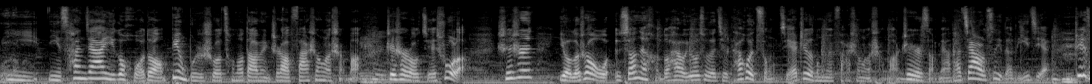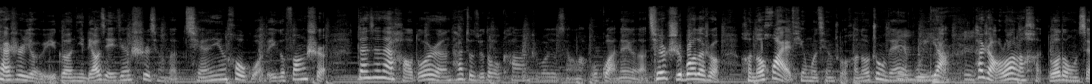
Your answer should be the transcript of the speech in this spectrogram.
你、你参加一个活动，并不是说从头到尾你知道发生了什么，嗯这事儿就结束了。其实有的时候，我相信很多还有优秀的记者，他会总结这个东西发生了什么，这是怎么样，他加入自己的理解，这才是有一个你了解一件事情的前因后果的一个方式。但现在好多人他就觉得我看完直播就行了，我管那个呢。其实直播的时候很多话也听不清楚，很多重点也不一样，他扰乱了很多东西。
